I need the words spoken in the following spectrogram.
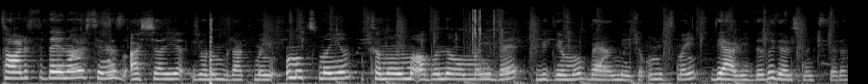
Tarifi denerseniz aşağıya yorum bırakmayı unutmayın. Kanalıma abone olmayı ve videomu beğenmeyi de unutmayın. Diğer videoda görüşmek üzere.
